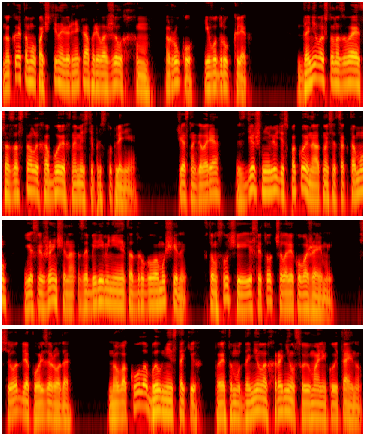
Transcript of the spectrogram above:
но к этому почти наверняка приложил, хм, руку его друг Клек. Данила, что называется, застал их обоих на месте преступления. Честно говоря, здешние люди спокойно относятся к тому, если женщина забеременеет от другого мужчины, в том случае, если тот человек уважаемый. Все для пользы рода. Но Вакула был не из таких, поэтому Данила хранил свою маленькую тайну,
